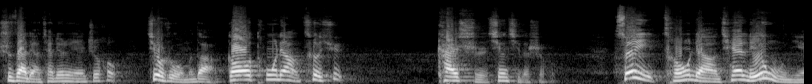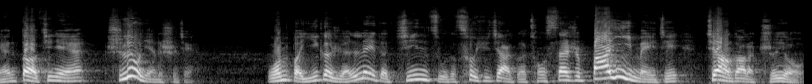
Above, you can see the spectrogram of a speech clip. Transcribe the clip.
是在两千零六年之后，就是我们的高通量测序开始兴起的时候。所以从两千零五年到今年十六年的时间。我们把一个人类的基因组的测序价格从三十八亿美金降到了只有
